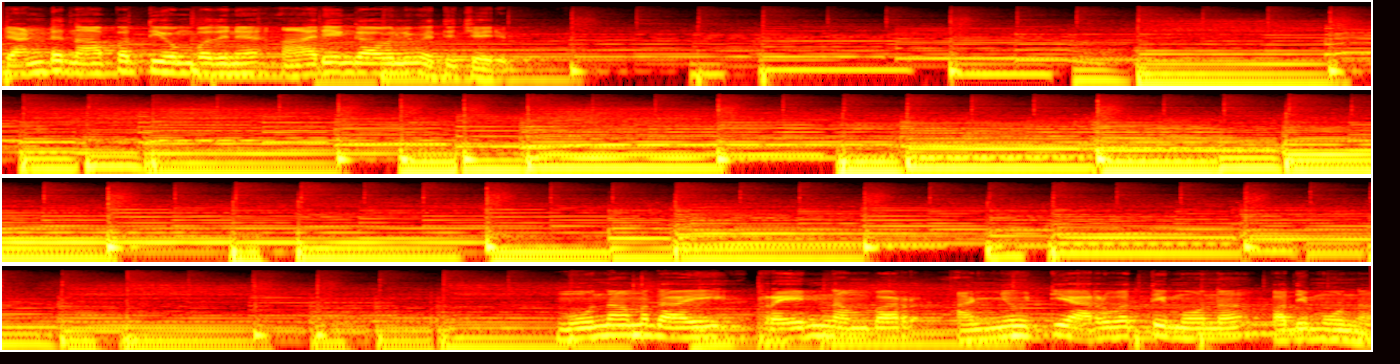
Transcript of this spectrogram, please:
രണ്ട് നാൽപ്പത്തി ഒമ്പതിന് ആര്യങ്കാവിലും എത്തിച്ചേരും. മൂന്നാമതായി ട്രെയിൻ നമ്പർ അഞ്ഞൂറ്റി അറുപത്തി മൂന്ന് പതിമൂന്ന്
